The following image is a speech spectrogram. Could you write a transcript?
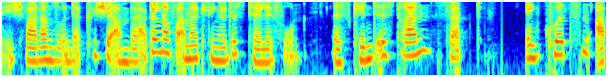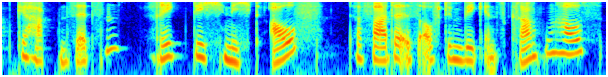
ich war dann so in der Küche am Werkeln, auf einmal klingelt das Telefon. Das Kind ist dran, sagt in kurzen, abgehackten Sätzen, reg dich nicht auf. Der Vater ist auf dem Weg ins Krankenhaus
